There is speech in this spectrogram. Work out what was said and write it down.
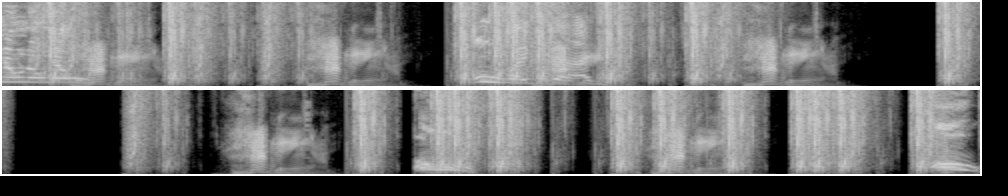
No, no, no. Oh my god. Oh. Oh.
